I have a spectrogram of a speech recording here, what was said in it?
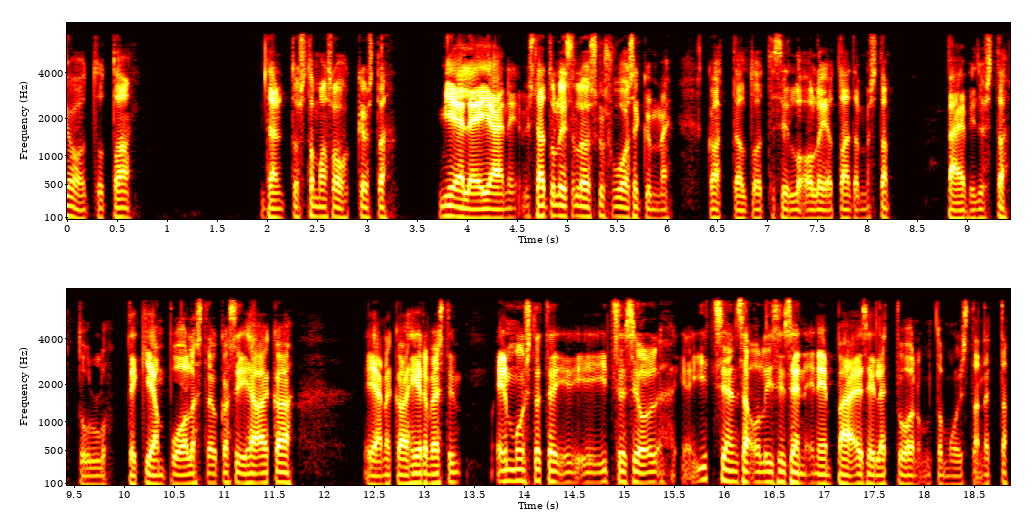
Joo, tota, mitä nyt tuosta masohkeosta mieleen jää, niin sitä tuli silloin joskus vuosikymmen katteltu, että silloin oli jotain tämmöistä päivitystä tullut tekijän puolesta, joka siihen aikaan ei ainakaan hirveästi, en muista, että itsesi, itseensä olisi sen enempää esille tuonut, mutta muistan, että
